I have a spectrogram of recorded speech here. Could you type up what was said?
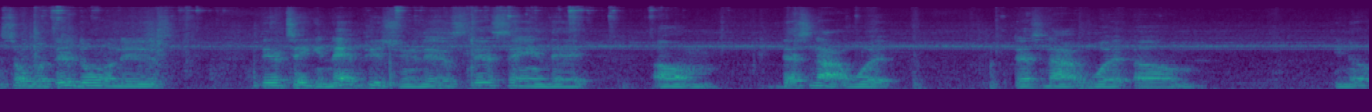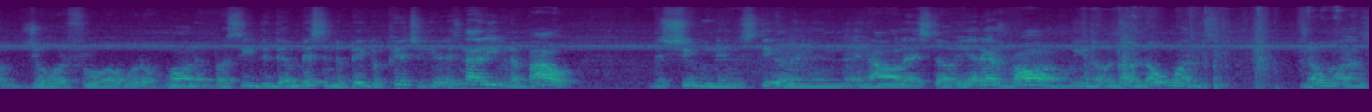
so what they're doing is they're taking that picture and they're they're saying that um that's not what that's not what um you know George Floyd would have wanted. But see they're missing the bigger picture here. It's not even about the shooting and the stealing and, and all that stuff. Yeah, that's wrong. You know, no no one's no one's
